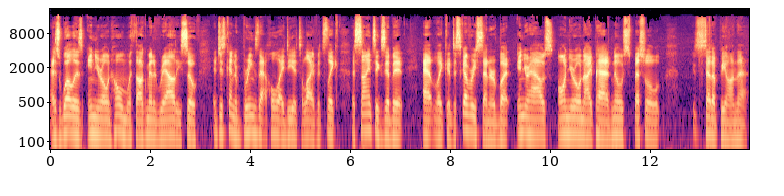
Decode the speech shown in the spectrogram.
as well as in your own home with augmented reality. So it just kind of brings that whole idea to life. It's like a science exhibit at like a discovery center but in your house on your own ipad no special setup beyond that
